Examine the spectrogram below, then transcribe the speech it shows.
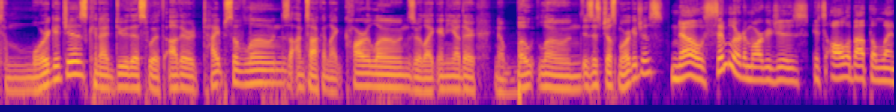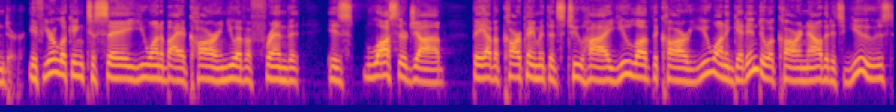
to mortgages? Can I do this with other types of loans? I'm talking like car loans or like any other, you know, boat loans. Is this just mortgages? No, similar to mortgages, it's all about the lender. If you're looking to say you want to buy a car and you have a friend that is lost their job, they have a car payment that's too high. You love the car. You want to get into a car now that it's used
